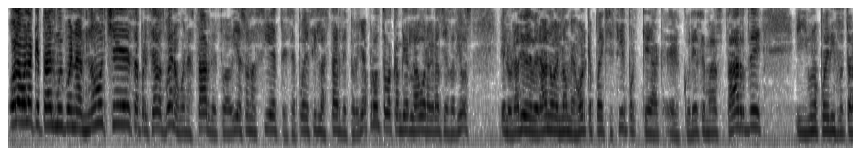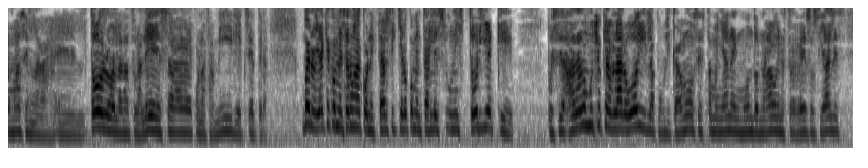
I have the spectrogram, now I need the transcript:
Hola, hola, ¿qué tal? Muy buenas noches, apreciados. Bueno, buenas tardes, todavía son las 7, se puede decir las tardes, pero ya pronto va a cambiar la hora, gracias a Dios. El horario de verano es lo mejor que puede existir porque eh, oscurece más tarde y uno puede disfrutar más en la, el, todo lo la naturaleza, con la familia, etcétera. Bueno, ya que comenzaron a conectarse, quiero comentarles una historia que pues ha dado mucho que hablar hoy, la publicamos esta mañana en Mundo Now, en nuestras redes sociales.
